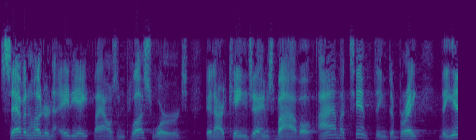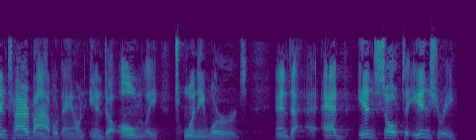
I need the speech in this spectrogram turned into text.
788,000 plus words in our King James Bible. I am attempting to break the entire Bible down into only 20 words. And to add insult to injury,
